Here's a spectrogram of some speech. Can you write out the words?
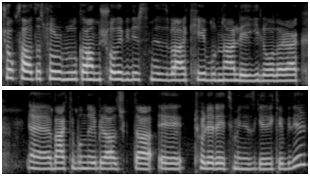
Çok fazla sorumluluk almış olabilirsiniz belki bunlarla ilgili olarak e, belki bunları birazcık daha e, tölere etmeniz gerekebilir.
